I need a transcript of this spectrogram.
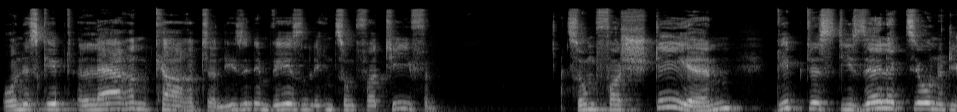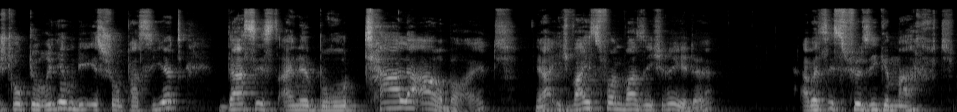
Und es gibt Lernkarten, die sind im Wesentlichen zum Vertiefen. Zum Verstehen gibt es die Selektion und die Strukturierung, die ist schon passiert. Das ist eine brutale Arbeit. Ja, ich weiß, von was ich rede, aber es ist für Sie gemacht.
